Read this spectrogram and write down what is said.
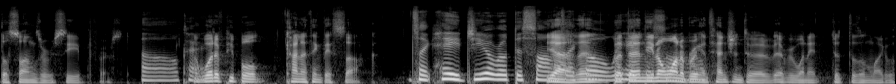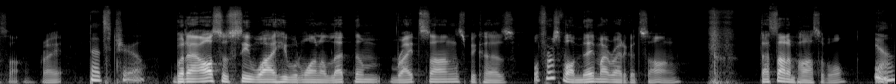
the songs are received first. oh, okay. And what if people kind of think they suck? it's like, hey, Jihyo wrote this song. yeah, like, then, oh, but then you don't want to bring attention to it if everyone it just doesn't like the song, right? That's true. But I also see why he would want to let them write songs because, well, first of all, they might write a good song. That's not impossible. Yeah.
